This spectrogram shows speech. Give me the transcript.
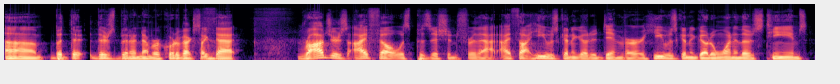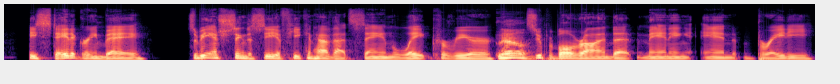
Um, but the, there's been a number of quarterbacks like that. Rodgers, I felt was positioned for that. I thought he was going to go to Denver. He was going to go to one of those teams. He stayed at Green Bay. So it'd be interesting to see if he can have that same late career no. Super Bowl run that Manning and Brady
